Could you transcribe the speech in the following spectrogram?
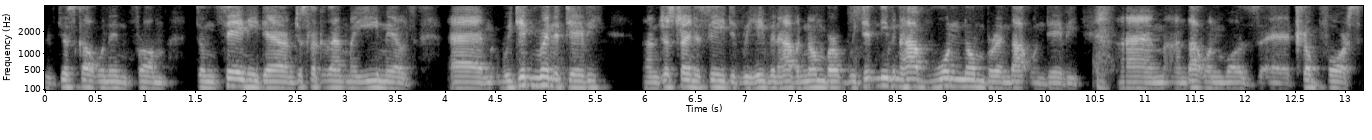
We've just got one in from Dunsany there. I'm just looking at my emails. Um, we didn't win it, Davy. I'm just trying to see, did we even have a number? We didn't even have one number in that one, Davy. Um, and that one was uh, Club Force.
